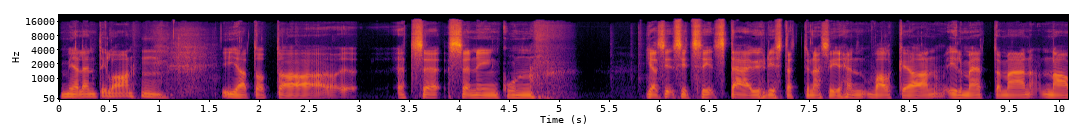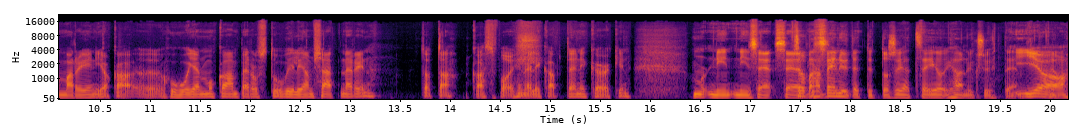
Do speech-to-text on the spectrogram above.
mielentilaan. Mm. Ja tota, että se, se niin kuin – ja sitten sit, sit, tämä yhdistettynä siihen valkeaan ilmeettömään naamariin, joka huhujen mukaan perustuu William Shatnerin tota, kasvoihin, eli kapteeni Kirkin. Niin, niin se, se, se on vähän venytetty tosiaan, että se ei ole ihan yksi yhteen. Joo,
